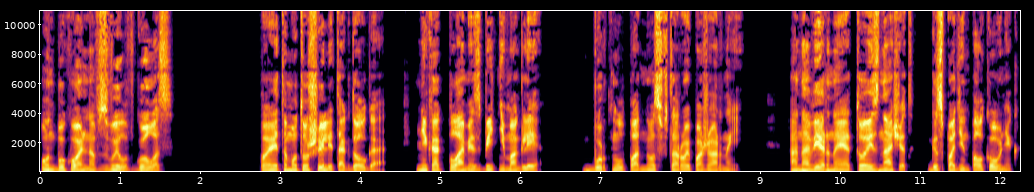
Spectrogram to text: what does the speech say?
Он буквально взвыл в голос. Поэтому тушили так долго. Никак пламя сбить не могли. Буркнул под нос второй пожарный. А наверное, то и значит, господин полковник,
